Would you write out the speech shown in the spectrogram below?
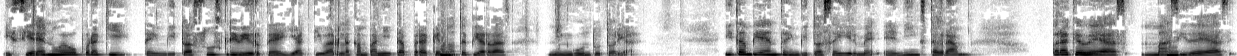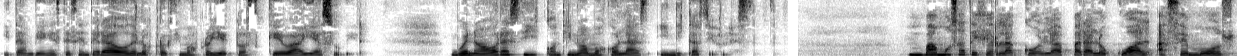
Y si eres nuevo por aquí, te invito a suscribirte y activar la campanita para que no te pierdas ningún tutorial. Y también te invito a seguirme en Instagram para que veas más ideas y también estés enterado de los próximos proyectos que vaya a subir. Bueno, ahora sí continuamos con las indicaciones. Vamos a tejer la cola para lo cual hacemos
